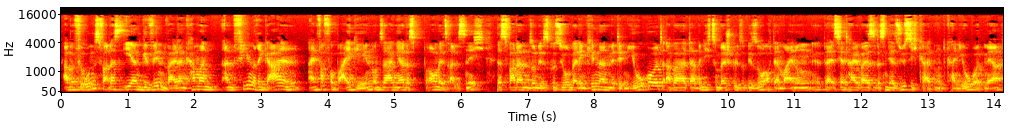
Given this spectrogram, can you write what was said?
aber für uns war das eher ein Gewinn, weil dann kann man an vielen Regalen einfach vorbeigehen und sagen, ja, das brauchen wir jetzt alles nicht. Das war dann so eine Diskussion bei den Kindern mit dem Joghurt, aber da bin ich zum Beispiel sowieso auch der Meinung, da ist ja teilweise, das sind ja Süßigkeiten und kein Joghurt mehr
